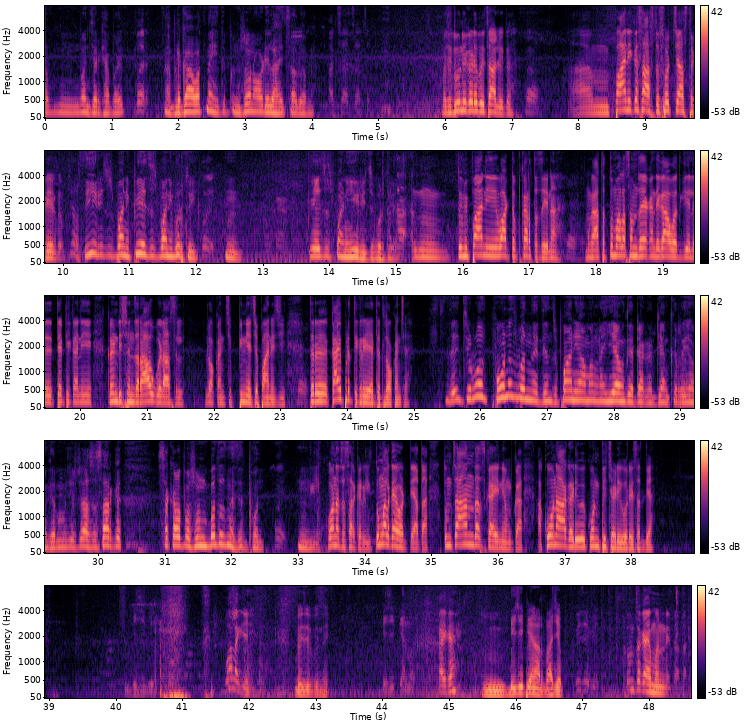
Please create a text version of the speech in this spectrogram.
अं, दोन चार खेप आहेत. बरं. आपल्या गावात नाही तर पण सोनावाडीला आहे चालू आपलं. अच्छा अच्छा अच्छा. म्हणजे दोन्हीकडे बी चालू इथं? पाणी कसं असतं? स्वच्छ असतं का एकदम? जास्त विहिरीचंच पाणी पियाचंच पाणी भरतोय. पियाचंच पाणी विहिरीचं भरतोय. आता, अं, तुम्ही पाणी वाटप करताच आहे ना? मग आता तुम्हाला समजा एखाद्या गावात गेलं त्या ठिकाणी कंडिशन जरा अवघड असेल लोकांची पिण्याच्या पाण्याची. तर काय प्रतिक्रिया येतात लोकांच्या? त्यांचे रोज फोनच बंद नाही. त्यांचं पाणी आम्हाला नाही. येऊ द्या टाक टँकर येऊ द्या. म्हणजे असं सारखं सकाळपासून बंदच नसतात फोन. हं. कोणाचं सरकार येईल? तुम्हाला काय वाटते आता? तुमचा अंदाज काय नेमका? आ, कोण आघाडीवर कोण पिछाडीवर आहे सध्या? बी जे पी बोला की. बी जे पी नाही. बी जे पी येणार. काय काय? बी जे पी येणार भाजप. बीजेपी तुमचं काय म्हणणं आहे दादा?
